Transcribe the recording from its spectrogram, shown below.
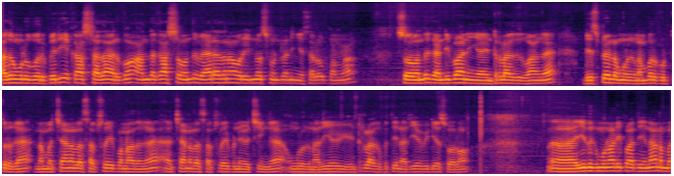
அது உங்களுக்கு ஒரு பெரிய காஸ்ட்டாக தான் இருக்கும். அந்த காஸ்ட்டை வந்து வேறு எதனா ஒரு இன்வெஸ்ட்மெண்ட்டில் நீங்கள் செலவு பண்ணலாம். ஸோ வந்து கண்டிப்பாக நீங்கள் இன்டர்லாக்கு வாங்க. டிஸ்பிளேல உங்களுக்கு நம்பர் கொடுத்துருக்கேன். நம்ம சேனலை சப்ஸ்கிரைப் பண்ணாதுங்க. சேனலை சப்ஸ்கிரைப் பண்ணி வச்சுங்க உங்களுக்கு நிறைய இன்டர்லாக்கை பற்றி நிறைய வீடியோஸ் வரும். இதுக்கு முன்னாடி பார்த்தீங்கன்னா நம்ம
